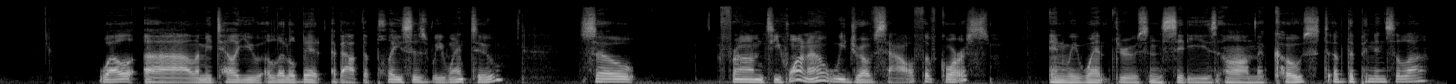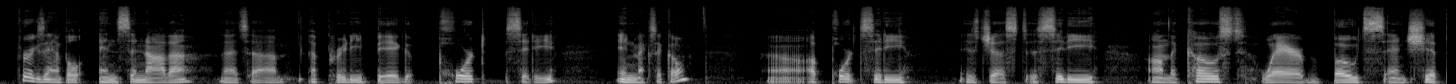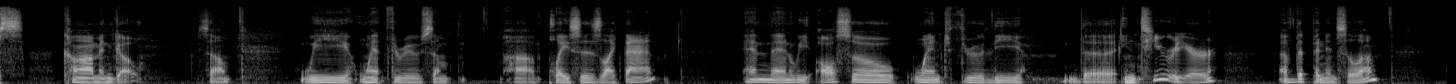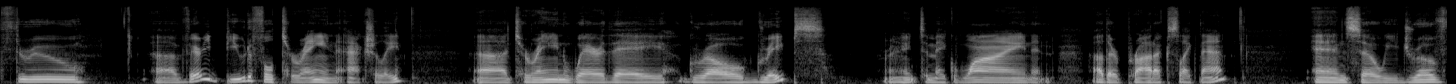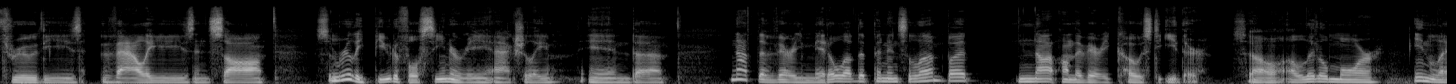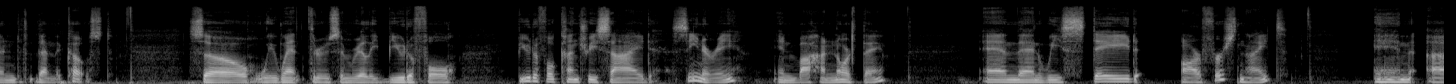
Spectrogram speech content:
Well, uh, let me tell you a little bit about the places we went to. So, from Tijuana, we drove south, of course, and we went through some cities on the coast of the peninsula. For example, Ensenada, that's a, a pretty big port city in Mexico. Uh, a port city is just a city on the coast where boats and ships come and go. So we went through some uh, places like that, and then we also went through the the interior of the peninsula through uh, very beautiful terrain, actually. Uh, terrain where they grow grapes, right, to make wine and other products like that. And so we drove through these valleys and saw some really beautiful scenery actually in the not the very middle of the peninsula, but not on the very coast either. So a little more inland than the coast. So we went through some really beautiful, beautiful countryside scenery in Baja Norte. And then we stayed our first night in a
